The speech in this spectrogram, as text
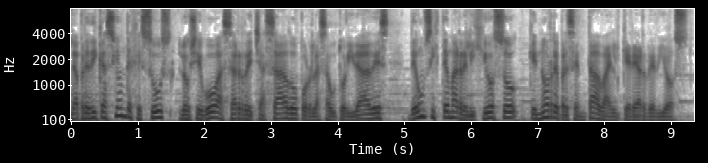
La predicación de Jesús lo llevó a ser rechazado por las autoridades de un sistema religioso que no representaba el querer de Dios.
